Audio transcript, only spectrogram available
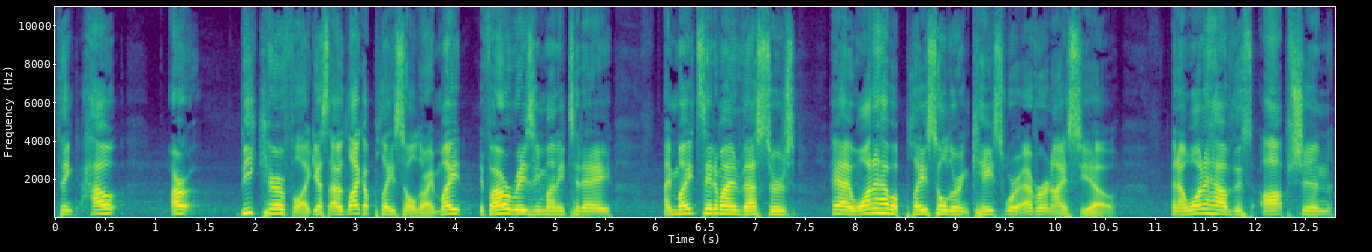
think how are be careful. I guess I would like a placeholder. I might, if I were raising money today, I might say to my investors, hey, I want to have a placeholder in case we're ever an ICO. And I want to have this option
